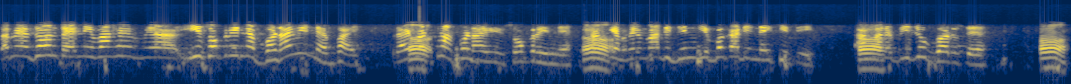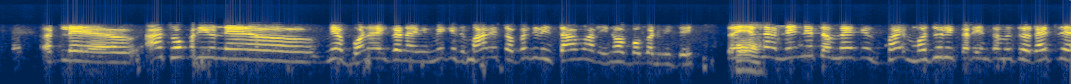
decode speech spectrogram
તમે જો ને તો એની વાહે મેં ઈ છોકરીને ભણાવી ને ભાઈ પ્રાઇવેટમાં ભણાવી છોકરીને. કારણ કે મેં મારી જિંદગી બગાડી નાખી હતી. અમારે બીજું ઘર છે. હા. એટલે આ છોકરીઓને મેં ભણાવી ગણાવી. મેં કીધું મારી તો બગડી તમારી ન બગડવી જોઈએ તો એના લઈને તો મેં કીધું ભાઈ મજૂરી કરીને તમે તો રાત્રે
